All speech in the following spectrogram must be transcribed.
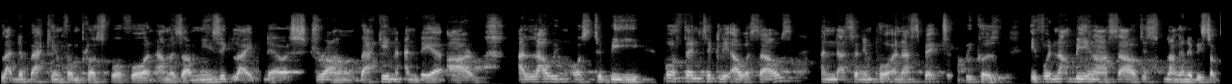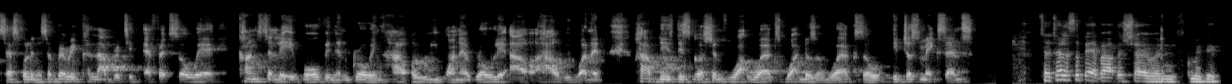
like the backing from Plus Four Four and Amazon Music? Like they're a strong backing, and they are allowing us to be authentically ourselves. And that's an important aspect because if we're not being ourselves, it's not going to be successful. And it's a very collaborative effort. So we're constantly evolving and growing how we want to roll it out, how we want to have these discussions, what works, what doesn't work. So it just makes sense. So tell us a bit about the show and some of the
